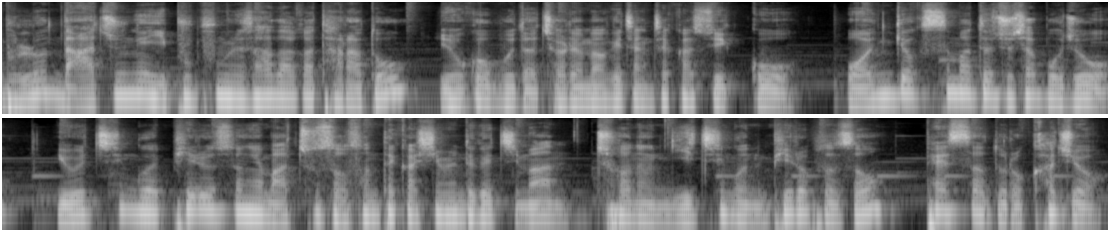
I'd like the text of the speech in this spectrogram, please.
물론 나중에 이 부품을 사다가 달아도 요거보다 저렴하게 장착할 수 있고 원격 스마트 주차 보조 이 친구의 필요성에 맞춰서 선택하시면 되겠지만 저는 이 친구는 필요 없어서 패스하도록 하죠.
